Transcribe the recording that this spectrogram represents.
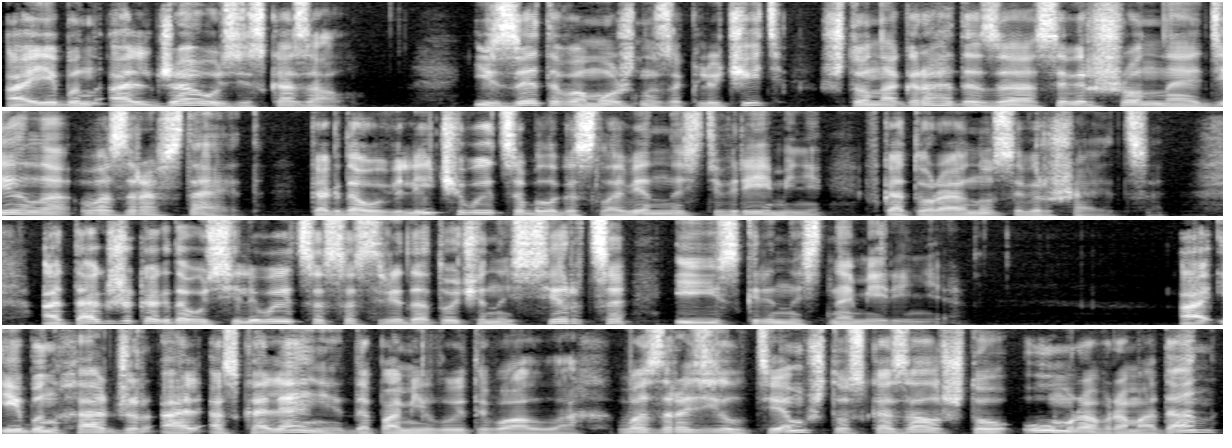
А Ибн Аль-Джаузи сказал – из этого можно заключить, что награда за совершенное дело возрастает, когда увеличивается благословенность времени, в которое оно совершается, а также когда усиливается сосредоточенность сердца и искренность намерения. А Ибн Хаджр аль-Аскаляни, да помилует его Аллах, возразил тем, что сказал, что умра в Рамадан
